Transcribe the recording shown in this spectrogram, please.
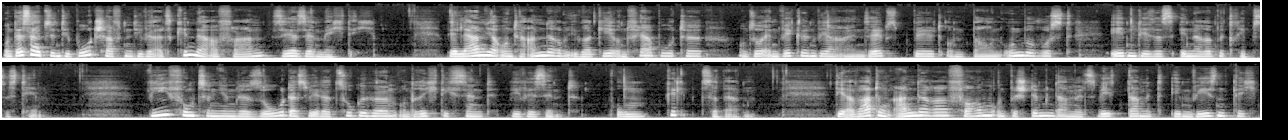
Und deshalb sind die Botschaften, die wir als Kinder erfahren, sehr, sehr mächtig. Wir lernen ja unter anderem über Geh- und Verbote und so entwickeln wir ein Selbstbild und bauen unbewusst eben dieses innere Betriebssystem. Wie funktionieren wir so, dass wir dazugehören und richtig sind, wie wir sind, um geliebt zu werden? Die Erwartung anderer formen und bestimmen damit, damit eben wesentlich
